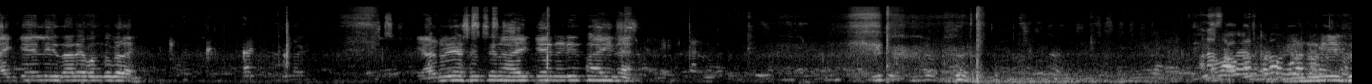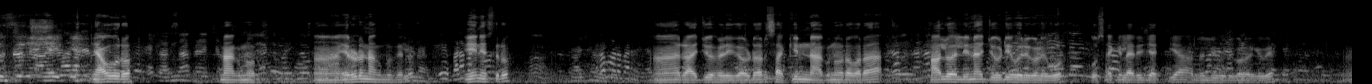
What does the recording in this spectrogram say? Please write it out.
ಆಯ್ಕೆಯಲ್ಲಿ ಇದ್ದಾರೆ ಬಂಧುಗಳೇ. ಎರಡನೇ ಸುತ್ತಿನ ಆಯ್ಕೆ ನಡೀತಾ ಇದೆ. ಯಾವ ಊರು ನಾಗ್ನೂರು. ಎರಡು ನಾಗ್ನೂರಲ್ಲ ಏನ್ ಹೆಸರು? ರಾಜು ಹಳಿಗೌಡರ್ ಸಾಕಿನ್ ನಾಗನೂರ್ ಅವರ ಹಾಲು ಅಲ್ಲಿನ ಜೋಡಿ ಹುರಿಗಳಿವು ಕೂಸಾಕಿಲಾರಿ ಜಾತಿಯ ಹಾಲಲ್ಲಿ ಆ,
